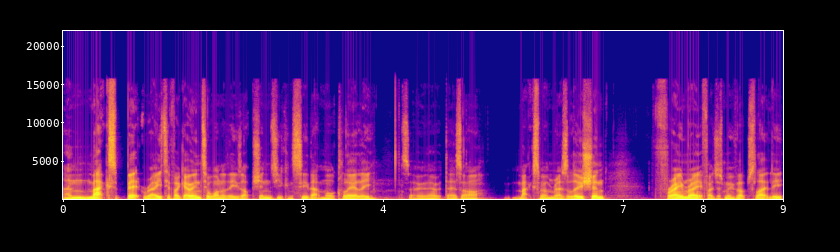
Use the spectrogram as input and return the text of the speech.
And max bit rate, if I go into one of these options, you can see that more clearly. So there's our maximum resolution. Frame rate, if I just move up slightly,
